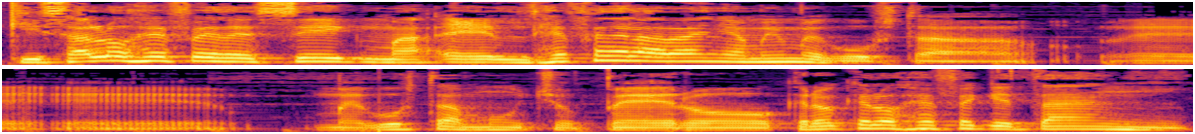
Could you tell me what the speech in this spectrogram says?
Quizá los jefes de Sigma, el jefe de la araña a mí me gusta, eh, eh, me gusta mucho, pero creo que los jefes que están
